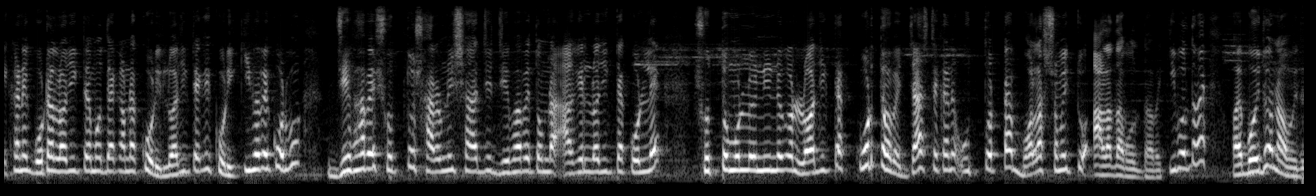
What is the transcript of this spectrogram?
এখানে গোটা লজিকটার মধ্যে আমরা করি, লজিকটাকে করি। কীভাবে করব? যেভাবে সত্য সারণীর সাহায্যে যেভাবে তোমরা আগের লজিকটা করলে, সত্য মূল্য নির্ণয় করে লজিকটা করতে হবে। জাস্ট এখানে উত্তরটা বলার সময় একটু আলাদা বলতে হবে। কি বলতে হবে? হয় বৈধ না অবৈধ?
